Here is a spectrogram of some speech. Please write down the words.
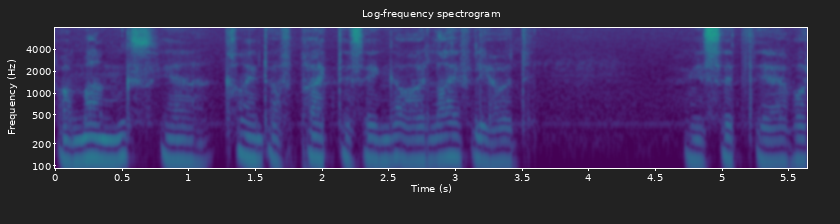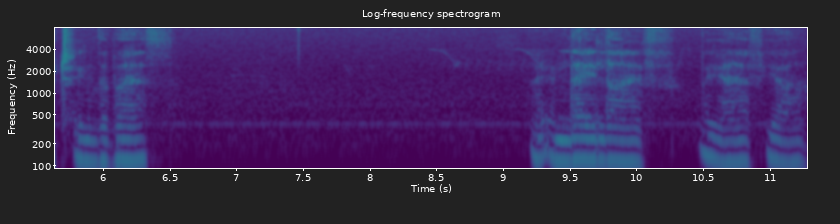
For monks, are kind of practicing our livelihood. We sit there watching the birth. In lay life, you have your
